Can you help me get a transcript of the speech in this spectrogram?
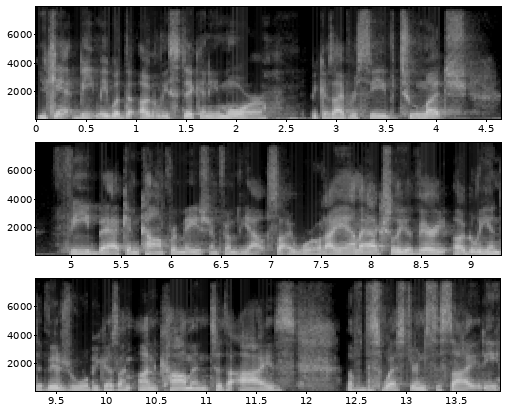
You can't beat me with the ugly stick anymore because I've received too much feedback and confirmation from the outside world. I am actually a very ugly individual because I'm uncommon to the eyes of this Western society.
